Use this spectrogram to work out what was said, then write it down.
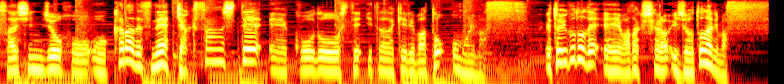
最新情報からですね、逆算して行動をしていただければと思います。ということで、私からは以上となります。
